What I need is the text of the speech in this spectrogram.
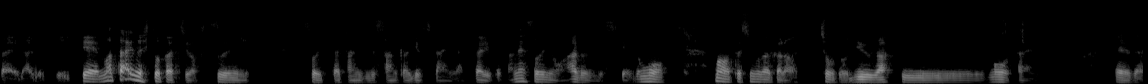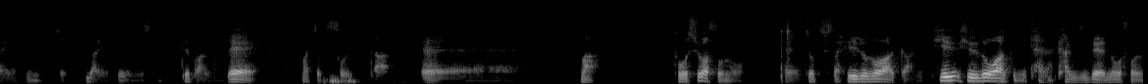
与えられていて、まあ、タイの人たちは普通にそういった感じで3ヶ月間やったりとかねそういうのはあるんですけれども、まあ、私もだからちょうど留学もタイの、えー大学にちょ大学院に行ってたので、まあ、ちょっとそういった、えーまあ当初はその、えーちょっとしたフィールドワーカーフィールドワークみたいな感じで農村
